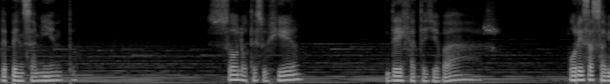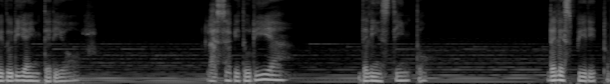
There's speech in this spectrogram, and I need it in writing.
de pensamiento. Solo te sugiero, déjate llevar por esa sabiduría interior, la sabiduría del instinto, del espíritu,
